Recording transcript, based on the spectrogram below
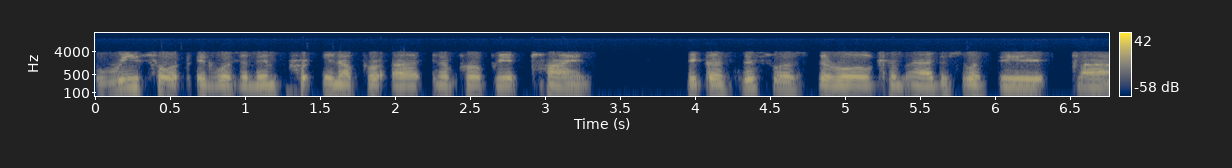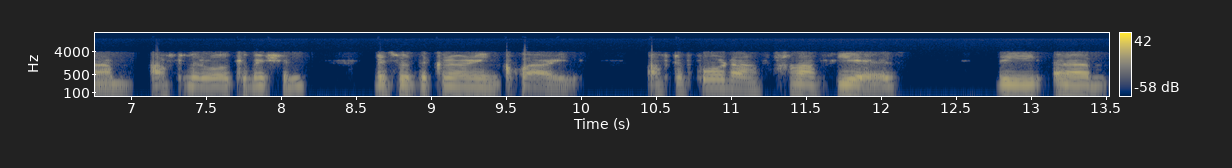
we thought it was an imp- inappro- uh, inappropriate time because this was the royal com- uh, this was the um, after the royal commission this was the coroner inquiry. After four and a half years the um,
